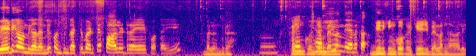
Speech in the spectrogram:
వేడిగా ఉంది కదండి కొంచెం గట్టి పడితే పాలు డ్రై అయిపోతాయి. ఉమ్. కానీ నెయ్యి బెల్లం ఉంది వెనక. దీనికి ఇంకొక కేజీ బెల్లం కావాలి.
